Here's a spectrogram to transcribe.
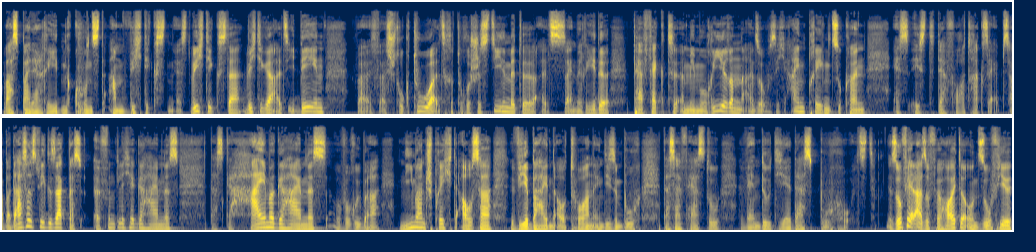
was bei der Redenkunst Kunst am wichtigsten ist. Wichtigster, wichtiger als Ideen, als Struktur, als rhetorisches Stilmittel, als seine Rede perfekt memorieren, also sich einprägen zu können. Es ist der Vortrag selbst. Aber das ist, wie gesagt, das öffentliche Geheimnis, das geheime Geheimnis, worüber niemand spricht, außer wir beiden Autoren in diesem Buch. Das erfährst du, wenn du dir das Buch holst. So viel also für heute und so viel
